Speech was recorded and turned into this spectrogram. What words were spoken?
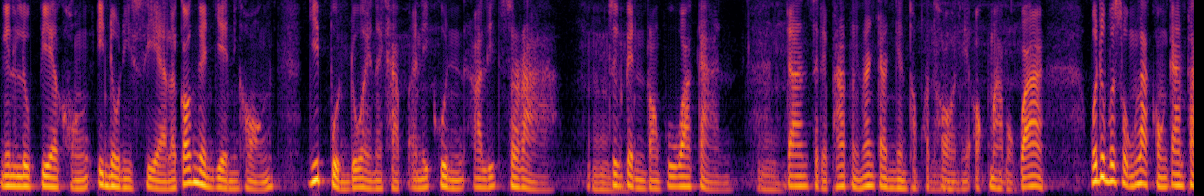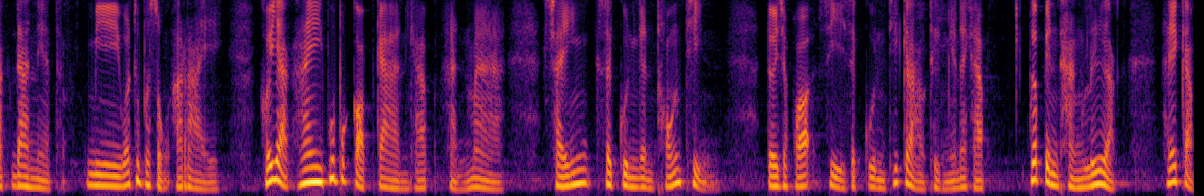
เงินรูเปียของอินโดนีเซีย แล้วก็เงินเยนของญี่ปุ่นด้วยนะครับ อันนี้คุณอาริสรา ซึ่งเป็นรองผู้ว่าการด้านเสถียรภาพทางด้านการเงินทพทเนี่ยออกมาบอกว่า วัตถุประสงค์หลักของการผลักดันเนี่ยมีวัตถุประสงค์อะไร เขาอยากให้ผู้ประกอบการครับหันมาใช้สกุลเงินท้องถิ่น โดยเฉพาะ 4 สกุลที่กล่าวถึงเนี่ยนะครับ เพื่อเป็นทางเลือกให้กับ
